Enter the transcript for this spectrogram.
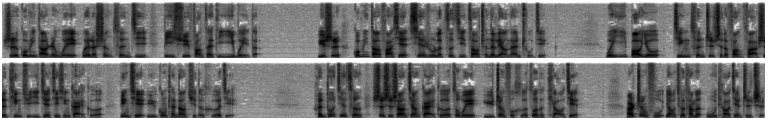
是国民党认为为了生存计必须放在第一位的。于是国民党发现陷入了自己造成的两难处境：唯一保有仅存支持的方法是听取意见进行改革，并且与共产党取得和解。很多阶层事实上将改革作为与政府合作的条件。而政府要求他们无条件支持，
